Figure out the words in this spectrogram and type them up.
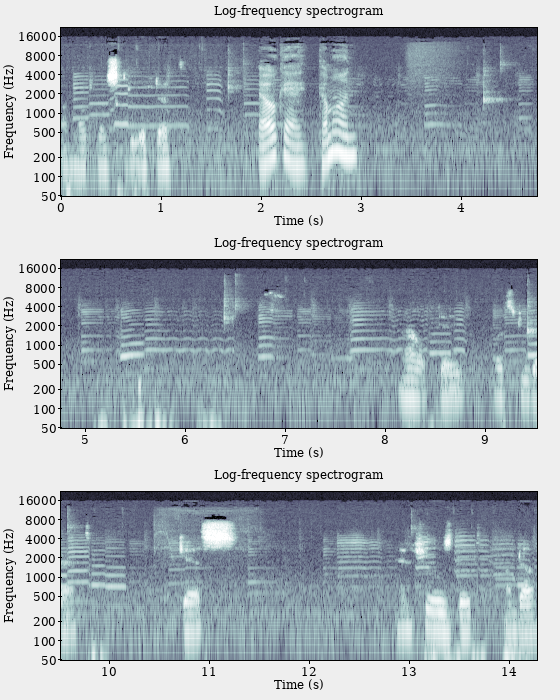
I'm not gonna screw up that. Okay, come on. Now, okay, let's do that. I guess. And feels good. I'm done.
